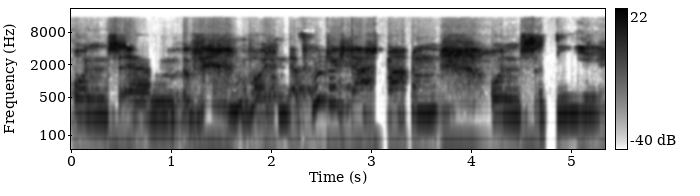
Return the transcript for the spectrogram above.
und ähm, wollten das gut durchdacht machen und die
